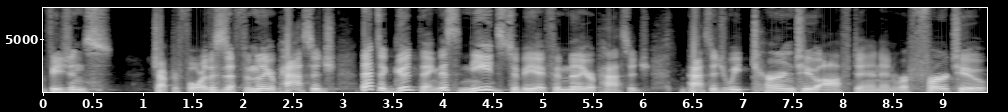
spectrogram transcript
Ephesians chapter 4. This is a familiar passage. That's a good thing. This needs to be a familiar passage, a passage we turn to often and refer to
